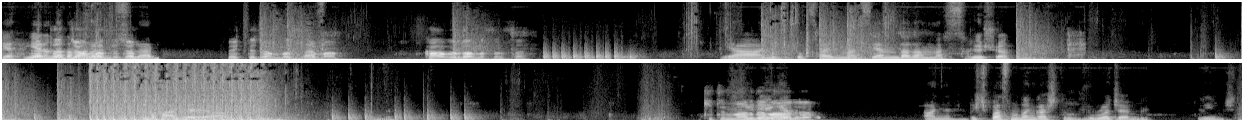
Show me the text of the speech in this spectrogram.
Ya, yanında Ertaç, adamlar bir basacağım. abi. Bekle cam basacağım ha. Cover'da mısın sen? Yani çok sayılmaz. Yanında adam var. Sıkıyor şu an. Şimdi halde ya. Kitin var değil mi Nereye geldi? hala? Aynen. Hiç basmadan kaçtım. Vurulacağım bileyim işte.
